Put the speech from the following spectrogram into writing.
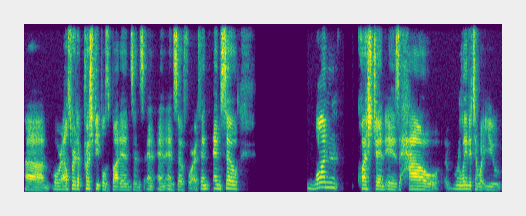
um, or elsewhere to push people's buttons and, and, and so forth. And, and so one question is how related to what you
